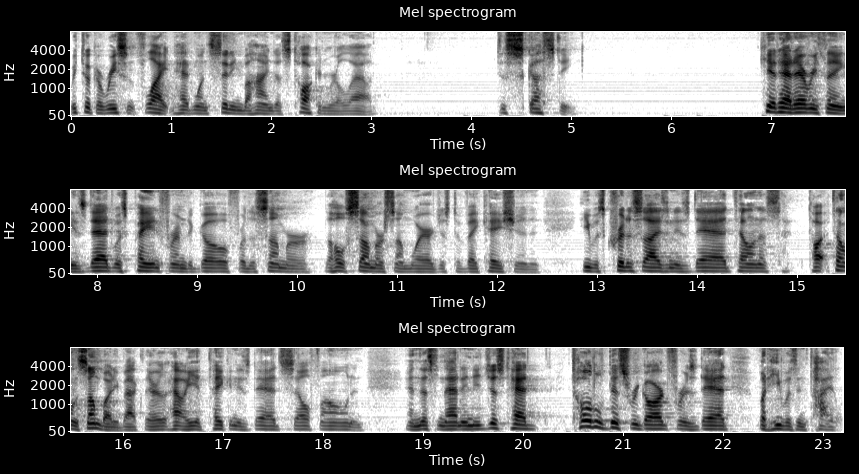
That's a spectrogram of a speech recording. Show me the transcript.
We took a recent flight and had one sitting behind us talking real loud. Disgusting. Kid had everything. His dad was paying for him to go for the summer, the whole summer somewhere, just a vacation. And he was criticizing his dad, telling us, ta- telling somebody back there how he had taken his dad's cell phone and, and this and that. And he just had total disregard for his dad, but he was entitled.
